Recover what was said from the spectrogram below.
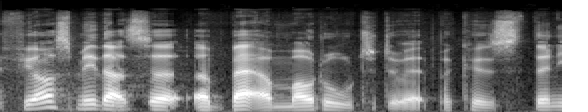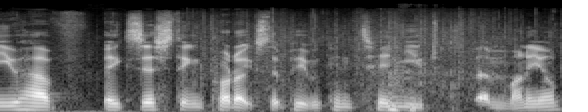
if you ask me, that's a, a better model to do it because then you have existing products that people continue to spend money on.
